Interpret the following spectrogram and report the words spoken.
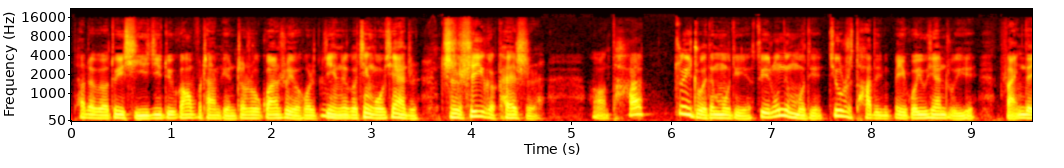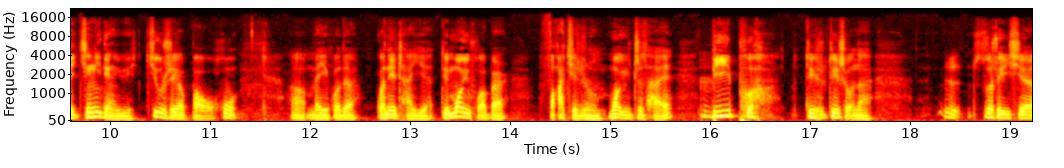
他这个对洗衣机、对光伏产品征收关税或者进行这个进口限制，只是一个开始啊，他。最主要的目的，最终的目的就是他的美国优先主义反映在经济领域，就是要保护啊美国的国内产业，对贸易伙伴发起这种贸易制裁，逼迫对手对手呢，呃做出一些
